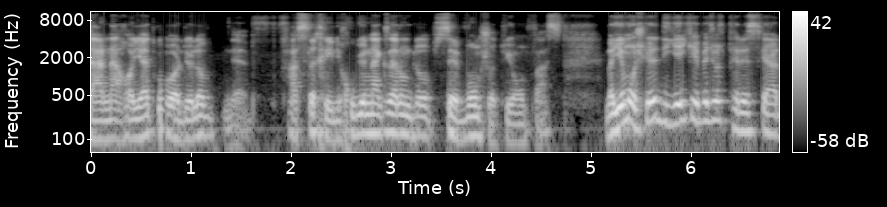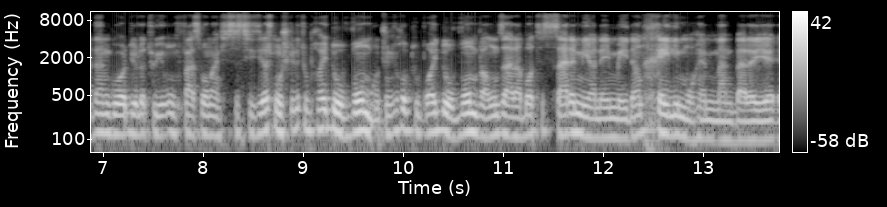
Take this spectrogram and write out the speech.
در نهایت گواردیولا فصل خیلی خوبی رو نگذروند و سوم شد توی اون فصل. و یه مشکل دیگه ای که به جز پرس کردن گواردیولا توی اون فصل با منچستر سیتی داشت مشکل توپهای دوم بود. چون که خب توپهای دوم و اون ضربات سر میانه میدان خیلی مهمن برای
